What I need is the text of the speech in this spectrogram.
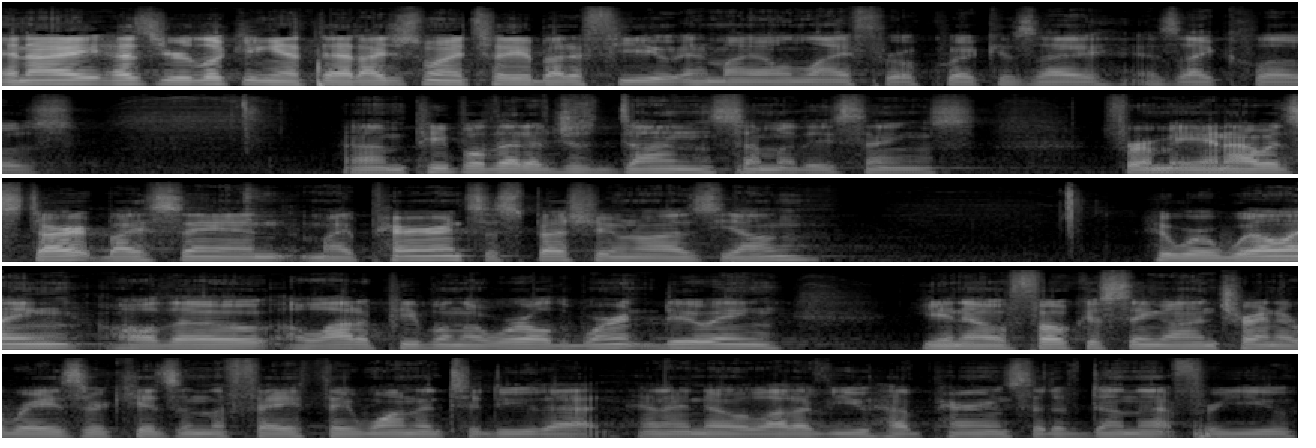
And I, as you're looking at that, I just want to tell you about a few in my own life, real quick, as I, as I close. Um, people that have just done some of these things for me. And I would start by saying, my parents, especially when I was young, who were willing, although a lot of people in the world weren't doing you know, focusing on trying to raise their kids in the faith, they wanted to do that. And I know a lot of you have parents that have done that for you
